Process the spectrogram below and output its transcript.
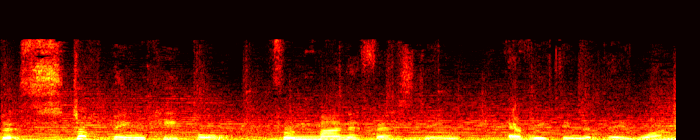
that's stopping people from manifesting everything that they want?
